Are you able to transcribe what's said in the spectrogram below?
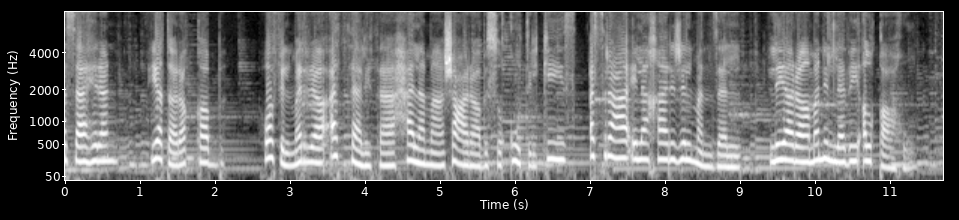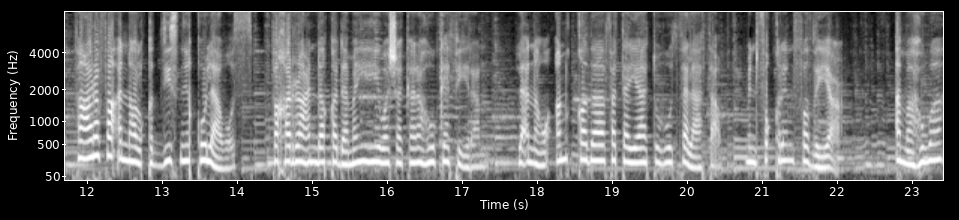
ساهرا يترقب. وفي المرة الثالثة حالما شعر بسقوط الكيس أسرع إلى خارج المنزل ليرى من الذي ألقاه. فعرف أنه القديس نيقولاوس فخر عند قدميه وشكره كثيرا لأنه أنقذ فتياته الثلاثة من فقر فظيع. أما هو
